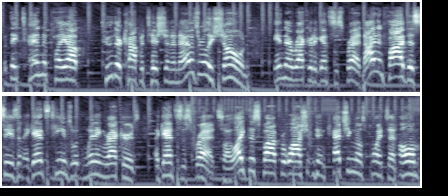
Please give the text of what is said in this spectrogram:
but they tend to play up to their competition, and that has really shown in their record against the spread. Nine and five this season against teams with winning records against the spread. So I like this spot for Washington, catching those points at home.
